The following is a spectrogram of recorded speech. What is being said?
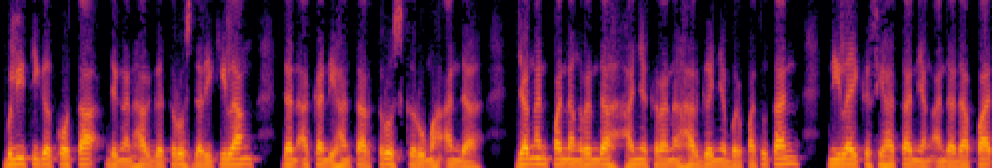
beli tiga kotak dengan harga terus dari Kilang dan akan dihantar terus ke rumah anda. Jangan pandang rendah hanya kerana harganya berpatutan, nilai kesihatan yang anda dapat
